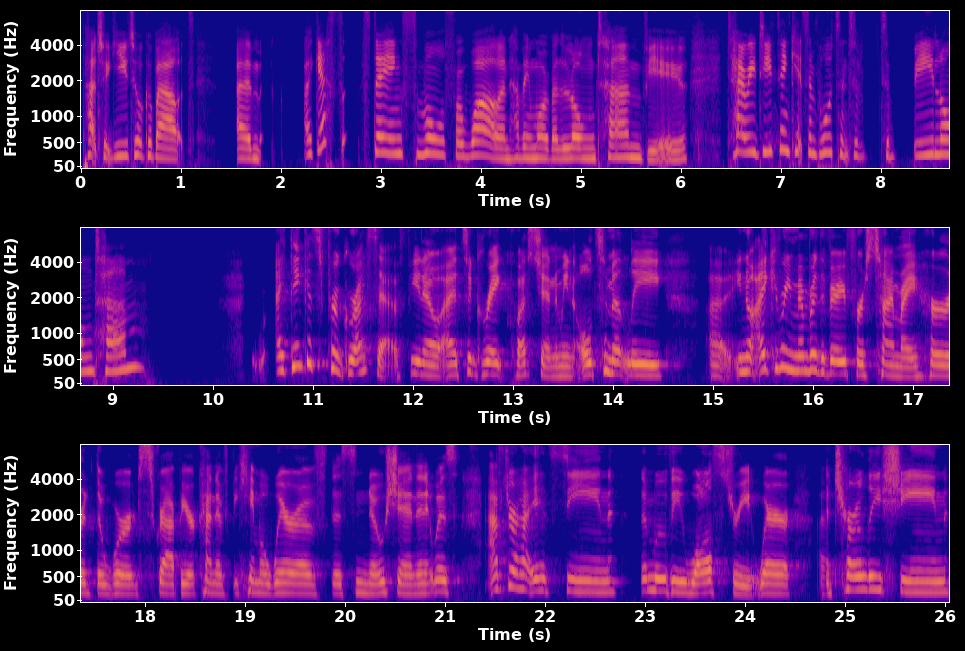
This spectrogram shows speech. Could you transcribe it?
Patrick, you talk about um, I guess staying small for a while and having more of a long term view. Terri, do you think it's important to, to be long term? I think it's progressive. You know, it's a great question. I mean, ultimately, uh, you know, I can remember the very first time I heard the word scrappy or kind of became aware of this notion. And it was after I had seen the movie Wall Street, where uh, Charlie Sheen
